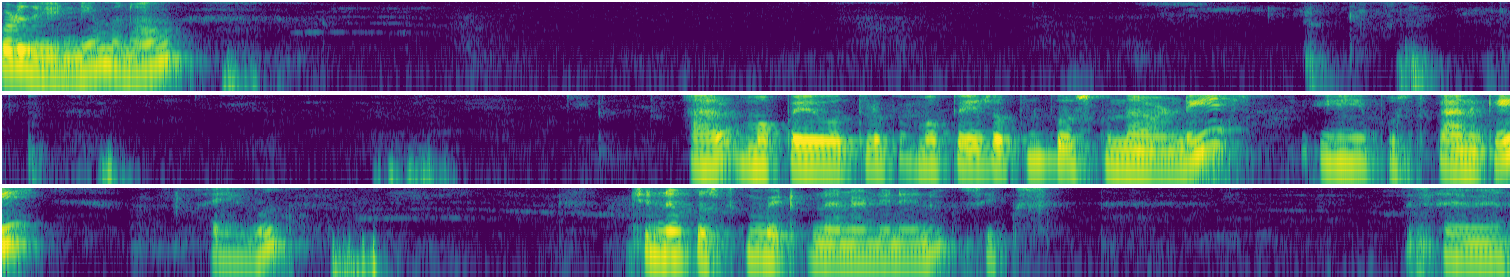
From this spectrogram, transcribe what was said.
ఇప్పుడు దీన్ని మనం ముప్పై ఒత్తులు ముప్పై చొప్పున పోసుకుందామండి. ఈ పుస్తకానికి ఫైవ్ చిన్న పుస్తకం పెట్టుకున్నానండి నేను. సిక్స్ సెవెన్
